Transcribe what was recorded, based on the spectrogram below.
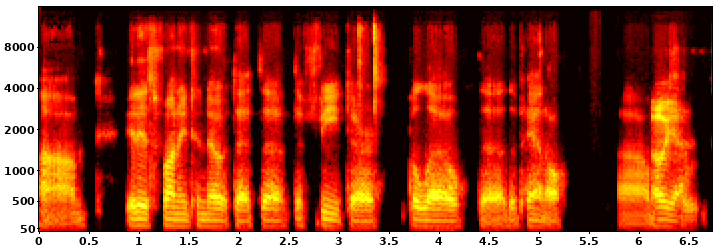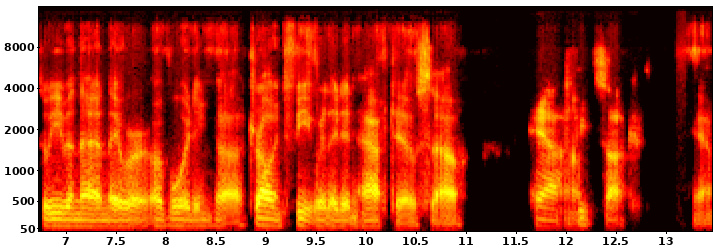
Um, it is funny to note that the the feet are below the the panel. Um, oh yeah. So, so, even then, they were avoiding uh, drawing feet where they didn't have to. So yeah, um, feet suck. Yeah.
